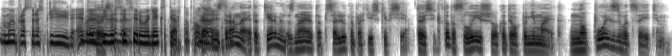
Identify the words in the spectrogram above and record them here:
Мы просто распределили. Это, Вы это да. диверсифицировали эксперта, Как ни получается. странно, этот термин знают абсолютно практически все. То есть кто-то слышал, кто-то его понимает. Но пользоваться этим,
